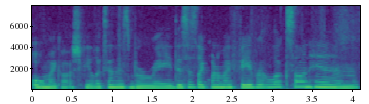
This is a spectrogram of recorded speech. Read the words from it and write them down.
Oh my gosh, Felix and this beret. This is like one of my favorite looks on him.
